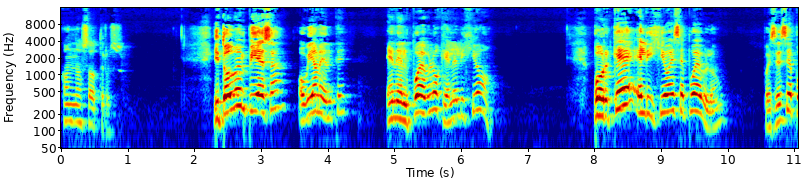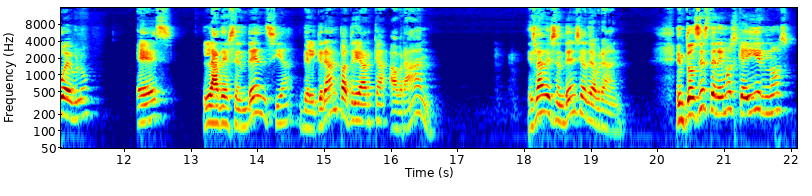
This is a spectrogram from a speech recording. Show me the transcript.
con nosotros? Y todo empieza, obviamente, en el pueblo que Él eligió. ¿Por qué eligió ese pueblo? Pues ese pueblo es la descendencia del gran patriarca Abraham. Es la descendencia de Abraham. Entonces tenemos que irnos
